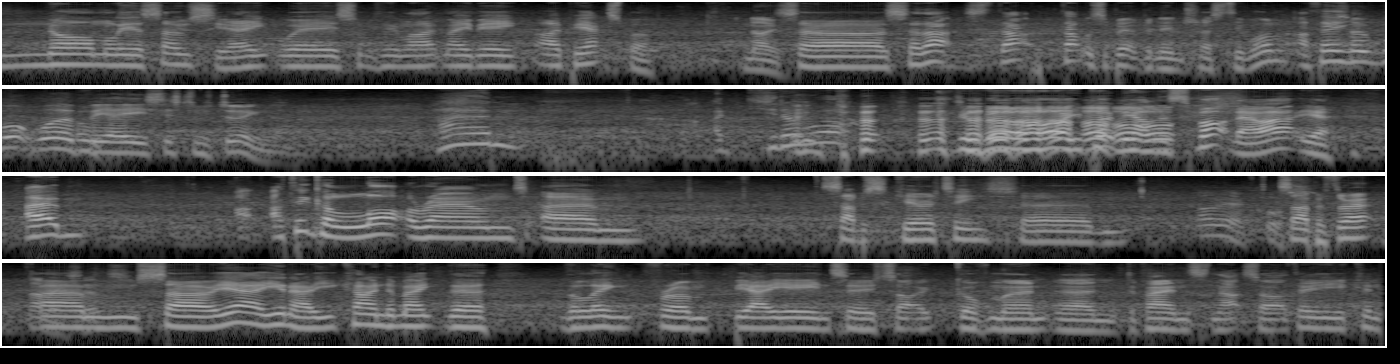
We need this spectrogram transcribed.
normally associate with something like maybe IP Expo. No. So, so that's that. That was a bit of an interesting one. I think. So, what were Oh. BAE Systems doing then? Um, you know what? oh, you put me on the spot now, aren't you? Um, I, think a lot around um, cybersecurity, um, Oh yeah, cyber threat. Um, so yeah, you know, you kind of make the the link from BAE into sort of government and defence and that sort of thing. You can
